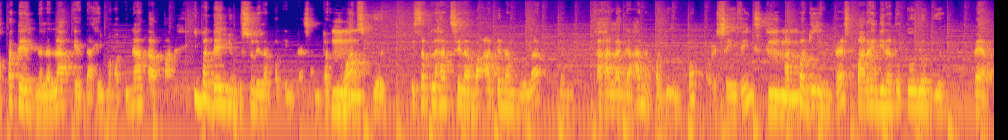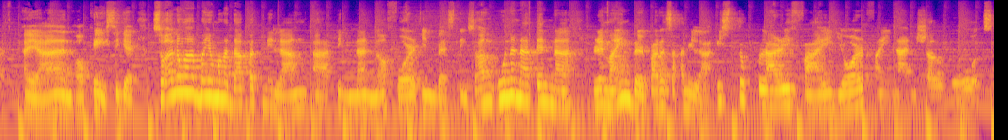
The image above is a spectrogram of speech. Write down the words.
kapatid na lalaki dahil mga binata pa, iba din yung gusto nilang pag-investan. But Mm. what's good is that lahat sila maaga ng mulat yung kahalagahan ng pag-iimpok or savings Mhm. at pag invest para hindi natutulog yung pera. Ayan, okay, sige. So ano nga ba yung mga dapat nilang ah, tignan no, for investing? So ang una natin na reminder para sa kanila is to clarify your financial goals.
